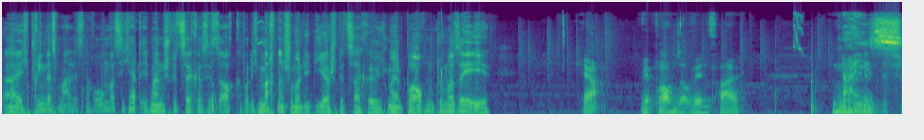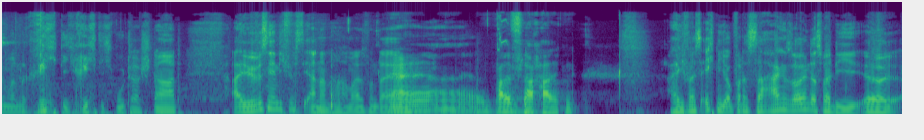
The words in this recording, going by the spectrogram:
Äh, ich bring das mal alles nach oben, was ich hatte. Ich meine, Spitzhacke ist jetzt auch kaputt. Ich mache dann schon mal die Dia-Spitzhacke. Ich meine, brauchen tun wir sie eh. Ja, wir brauchen sie auf jeden Fall. Das ist Nice. schon mal ein richtig, richtig guter Start. Aber wir wissen ja nicht, was die anderen haben. Also von daher. Äh, Ball flach halten. Aber ich weiß echt nicht, ob wir das sagen sollen. Das war die. Äh,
